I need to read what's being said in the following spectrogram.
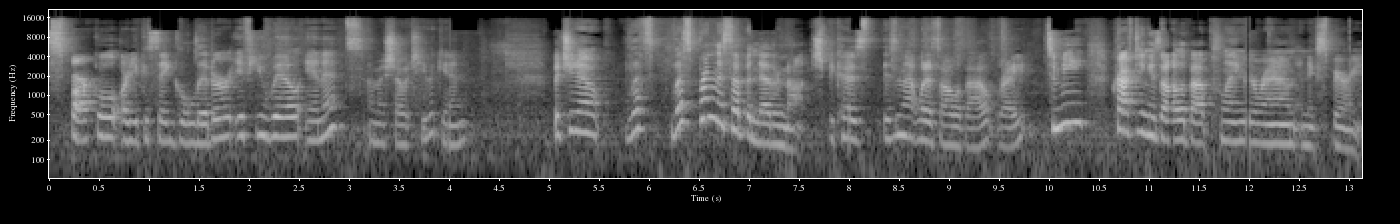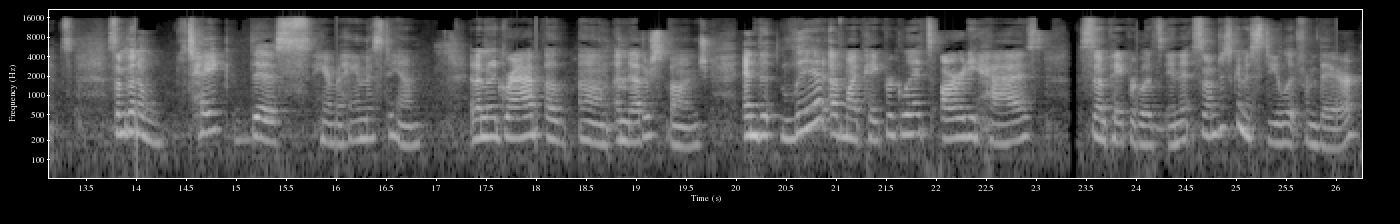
sparkle, or you could say glitter, if you will, in it. I'm gonna show it to you again. But you know, let's let's bring this up another notch because isn't that what it's all about, right? To me, crafting is all about playing around and experience. So I'm gonna take this, here, I'm gonna hand this to him. And I'm gonna grab a, um, another sponge. And the lid of my paper glitz already has some paper glitz in it. So I'm just gonna steal it from there.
